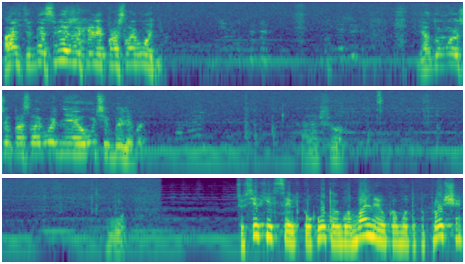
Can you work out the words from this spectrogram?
Ань, тебе свежих или прошлогодних? Я думаю, что прошлогодние лучше были бы. Хорошо. Вот. У всех есть цель, у кого-то глобальная, у кого-то попроще.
